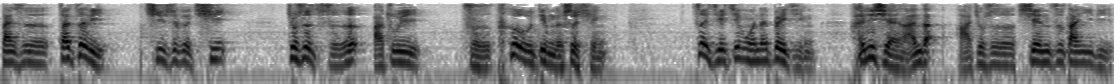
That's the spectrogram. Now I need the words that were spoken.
但是在这里七十个七就是指啊，注意指特定的事情。这节经文的背景很显然的啊，就是先知但以理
